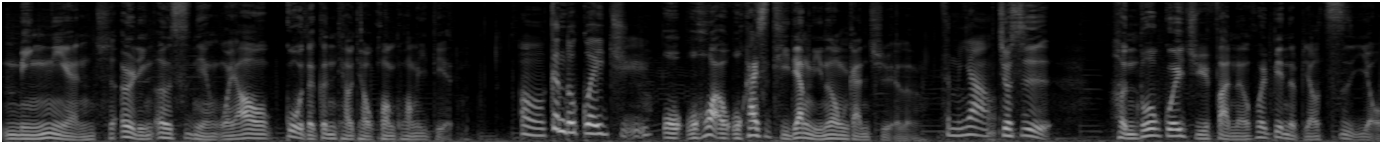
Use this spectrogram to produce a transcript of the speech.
明年，就是二零二四年，我要过得更条条框框一点。哦，更多规矩。我我后来我开始体谅你那种感觉了。怎么样？就是。很多规矩反而会变得比较自由，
